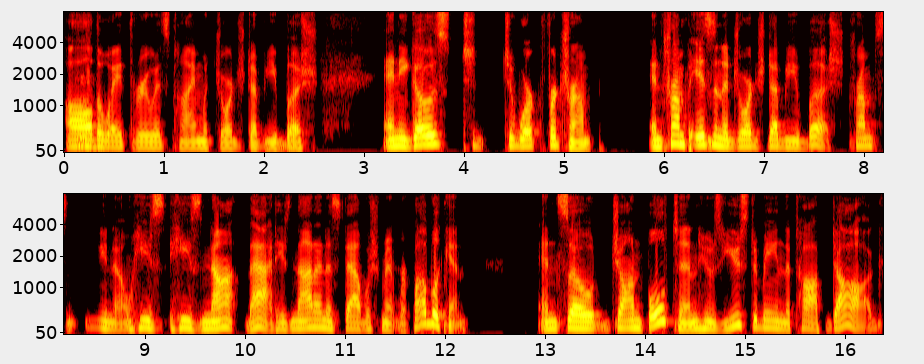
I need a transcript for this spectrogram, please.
all hmm. the way through his time with George W. Bush. And he goes to, to work for Trump And Trump isn't a George W. Bush. Trump's, you know, he's he's not that. He's not an establishment Republican. And so John Bolton, who's used to being the top dog,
